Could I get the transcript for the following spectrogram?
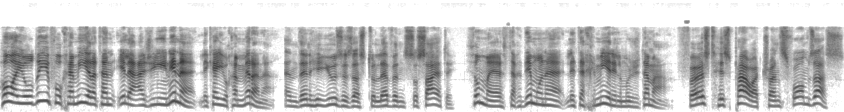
هو يضيف خميرة إلى عجيننا لكي يخمرنا And then he uses us to leaven society. ثم يستخدمنا لتخمير المجتمع First, his power transforms us.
